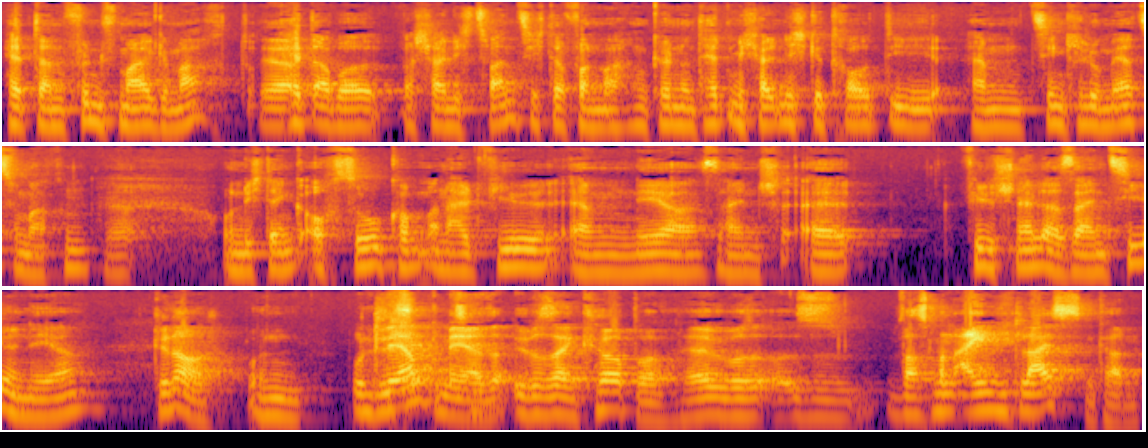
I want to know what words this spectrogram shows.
hätte dann fünfmal gemacht, Ja. hätte aber wahrscheinlich 20 davon machen können und hätte mich halt nicht getraut, die ähm, 10 Kilo mehr zu machen. Ja. Und ich denke, auch so kommt man halt viel ähm, näher, sein, äh, viel schneller sein Ziel näher. Genau. Und Und lernt mehr über seinen Körper, ja, über was man eigentlich leisten kann.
